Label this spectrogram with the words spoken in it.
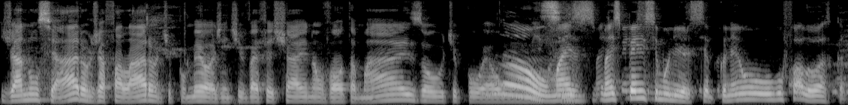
Já anunciaram, já falaram, tipo, meu, a gente vai fechar e não volta mais? Ou, tipo, é um. Não, mas, mas pense, Munir, você, nem o Hugo falou, cara,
